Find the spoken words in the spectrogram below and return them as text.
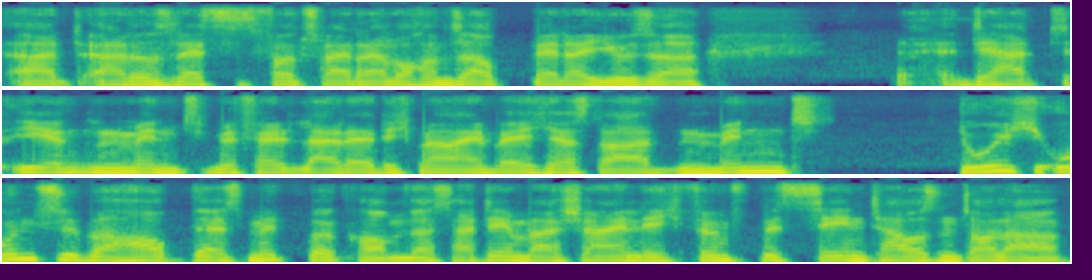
hat, hat uns letztes vor zwei, drei Wochen gesagt, Better User, der hat irgendein Mint, mir fällt leider nicht mehr ein, welcher es war, ein Mint durch uns überhaupt erst mitbekommen. Das hat ihm wahrscheinlich fünf bis zehntausend Dollar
